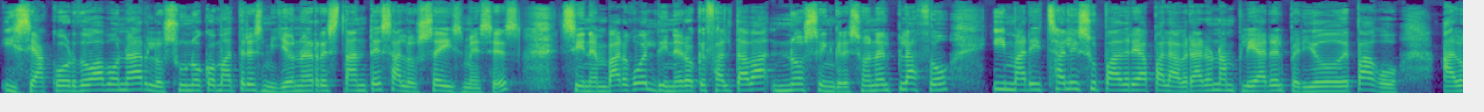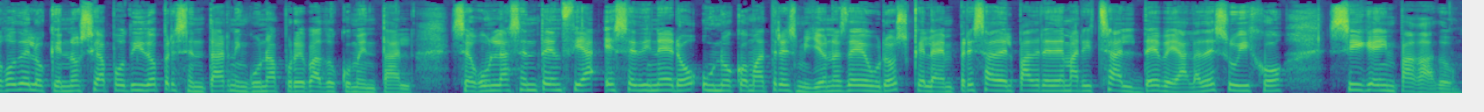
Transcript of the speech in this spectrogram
y se acordó abonar los 1,3 millones restantes a los seis meses. Sin embargo, el dinero que faltaba no se ingresó en el plazo y Marichal y su padre apalabraron ampliar el periodo de pago, algo de lo que no se ha podido presentar ninguna prueba documental. Según la sentencia, ese dinero, 1,3 millones de euros que la empresa del padre de Marichal debe a la de su hijo, sigue impagado.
